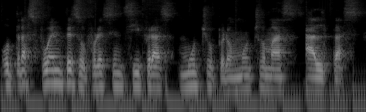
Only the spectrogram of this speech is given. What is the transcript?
Otras fuentes ofrecen cifras mucho, pero mucho más altas.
